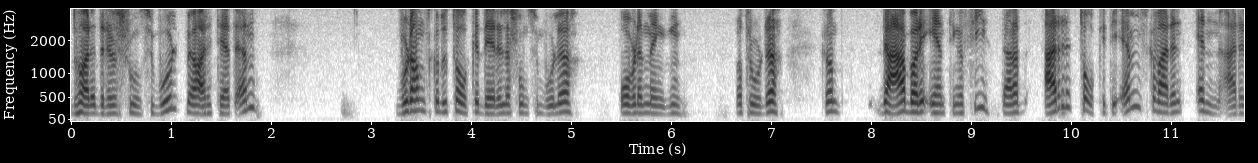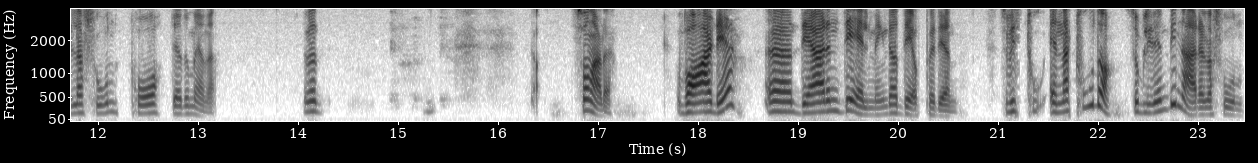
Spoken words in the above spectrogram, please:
du har et relasjonssymbol med aritet N. Hvordan skal du tolke det relasjonssymbolet over den mengden? Hva tror dere? Det er bare én ting å si. Det er at R tolket i M skal være en NR-relasjon på det domenet. Ja, sånn er det. Hva er det? Eh, det er en delmengde av D opphøyd igjen. Så hvis to, N er 2, da, så blir det en binær relasjon.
